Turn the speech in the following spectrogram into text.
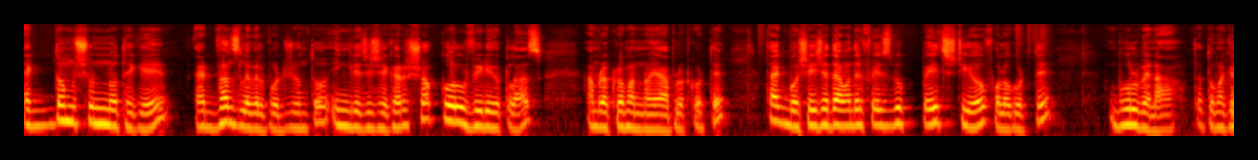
একদম শূন্য থেকে অ্যাডভান্স লেভেল পর্যন্ত ইংরেজি শেখার সকল ভিডিও ক্লাস আমরা ক্রমান্বয়ে আপলোড করতে থাকব। সেই সাথে আমাদের ফেসবুক পেজটিও ফলো করতে ভুলবে না। তো তোমাকে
